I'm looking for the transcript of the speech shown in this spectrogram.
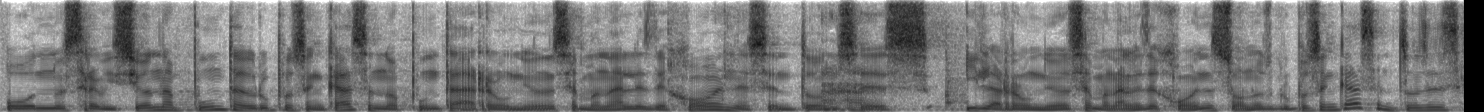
O nuestra visión apunta a grupos en casa, no apunta a reuniones semanales de jóvenes. Entonces, y las reuniones semanales de jóvenes son los grupos en casa. Entonces,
